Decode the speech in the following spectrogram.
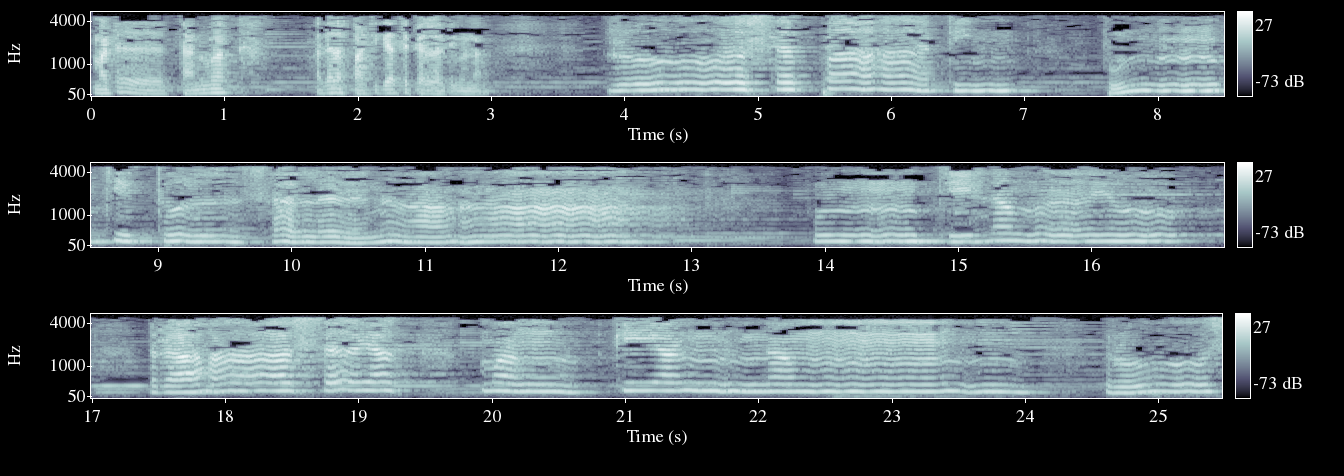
මට තනුවක් හදලා පටිගත කරලා තිබුණා. රෝස පාටින් පුංචි තුල් සලනා පුංචි ළමයෝ රාසයක් මං කියන්නම් රෝස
